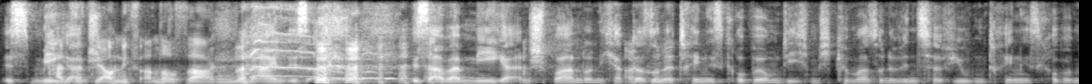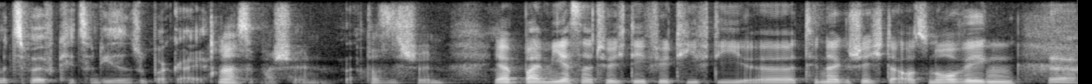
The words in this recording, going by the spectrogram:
Ist mega Kannst jetzt ja auch nichts anderes sagen, ne? Nein, ist, ist aber mega entspannt und ich habe Ah, da so cool. eine Trainingsgruppe, um die ich mich kümmere, so eine Windsurf-Jugend-Trainingsgruppe mit zwölf Kids und die sind super geil. Ah, super schön. Das ist schön. Ja, bei mir ist natürlich definitiv die äh, Tinder-Geschichte aus Norwegen. Ja.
